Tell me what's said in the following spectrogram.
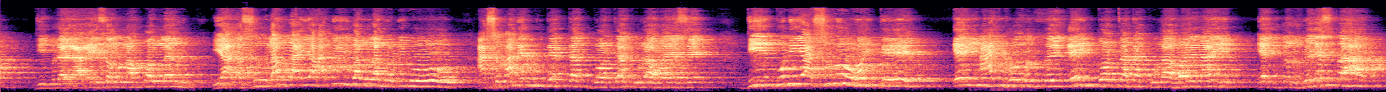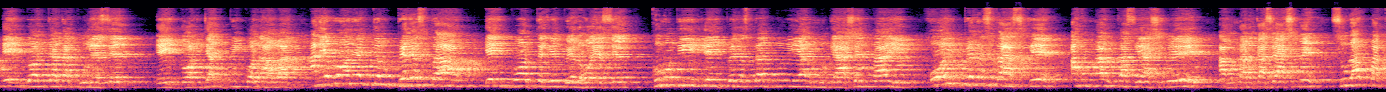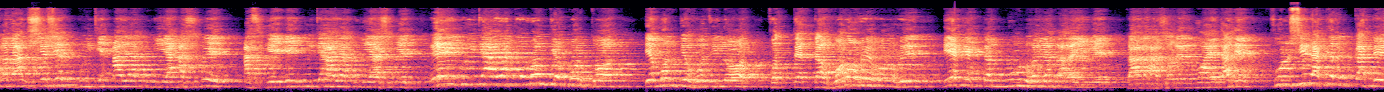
জিব্রাইল আলাইহিস সালাম বললেন, ইয়া রাসূলুল্লাহ, ইয়া হাবিবাল্লাহ, নবী গো, আসমানের মধ্যে একটা দরজা খোলা হয়েছে। দিন দুনিয়া শুরু হইতে এই আইন পর্যন্ত এই দরজাটা খোলা হয় নাই। একজন ফেরেস্তা এই দরজাটা খুলেছেন এই দরজার বিকট আওয়াজ আর এমন একজন ফেরেস্তা এই ঘর থেকে বের হয়েছেন। কোনদিন এই ফেরেস্তা দুনিয়ার মধ্যে আসেন নাই। ওই ফেরেস্তা আজকে আপনার কাছে আসবে, আপনার কাছে আসবে। সূরা বাকারার শেষের দুইটি আয়াত নিয়ে আসবে। আজকে এই দুইটা আয়াত নিয়ে আসবে। এই দুইটা আয়াত এমন যে বরকত, এমন যে ফজিলত, প্রত্যেকটা হরফে হরফে এক একটা নূর হইয়া দাঁড়াইবে। কাল আসরের ময়দানে ফুলসিরাতের কাটে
